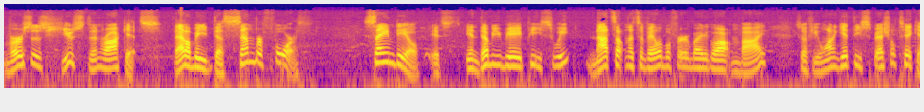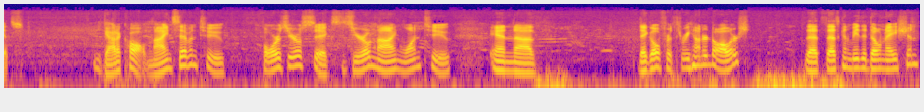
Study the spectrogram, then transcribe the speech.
versus Houston Rockets. That'll be December 4th. Same deal. It's in WBAP suite, not something that's available for everybody to go out and buy. So if you want to get these special tickets, you got to call 972 406 0912. And uh, they go for $300. That's, that's going to be the donation.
